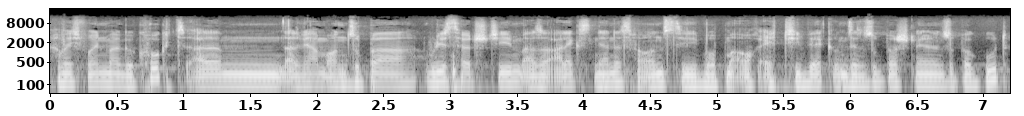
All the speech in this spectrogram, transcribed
habe ich vorhin mal geguckt. Ähm, also wir haben auch ein super Research-Team, also Alex und Janis bei uns, die wuppen auch echt viel weg und sind super schnell und super gut.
